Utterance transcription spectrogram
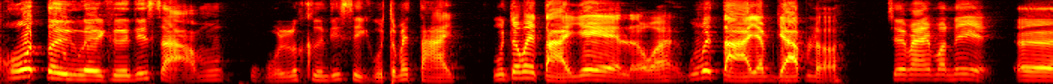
โคตรตึงเลยคืนที่สามโอ้โหแล้วคืนที่สี่กูจะไม่ตายกูจะไม่ตายแย่เหรอวะกูไม่ตายยับยับเหรอใช่ไหมมันนี่เออ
